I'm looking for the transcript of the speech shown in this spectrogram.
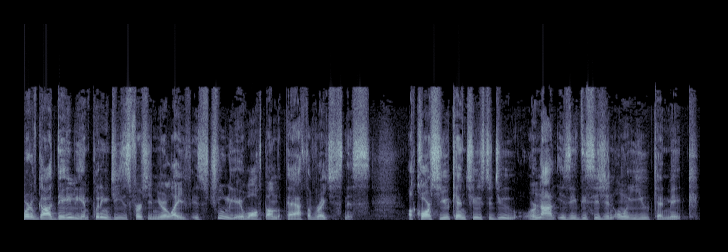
Word of God daily and putting Jesus first in your life is truly a walk down the path of righteousness. A course you can choose to do or not is a decision only you can make.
